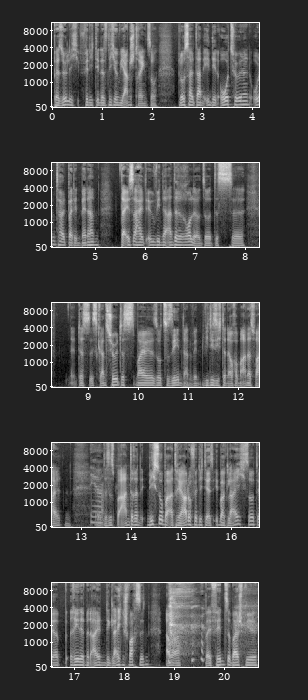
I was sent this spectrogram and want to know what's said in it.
persönlich finde ich den das nicht irgendwie anstrengend so. Bloß halt dann in den O-Tönen und halt bei den Männern da ist er halt irgendwie eine andere Rolle und so. Das, äh, das ist ganz schön, das mal so zu sehen dann, wenn, wie die sich dann auch immer anders verhalten. Ja. Äh, das ist bei anderen nicht so. Bei Adriano finde ich, der ist immer gleich so, der redet mit allen den gleichen Schwachsinn. Aber bei Finn zum Beispiel,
